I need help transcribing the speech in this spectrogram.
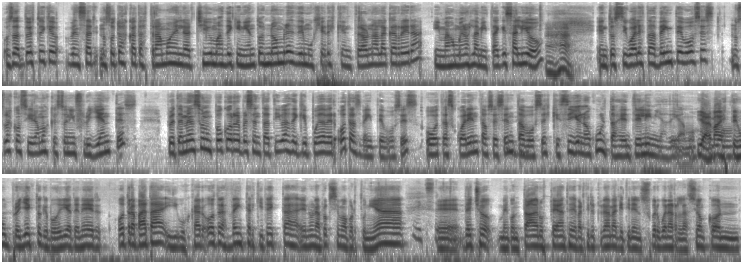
O sea, todo esto hay que pensar, nosotros catastramos en el archivo más de 500 nombres de mujeres que entraron a la carrera y más o menos la mitad que salió. Ajá. Entonces, igual estas 20 voces, nosotros consideramos que son influyentes, pero también son un poco representativas de que puede haber otras 20 voces o otras 40 o 60 voces que siguen ocultas entre líneas, digamos. Y además este es un proyecto que podría tener otra pata y buscar otras 20 arquitectas en una próxima oportunidad. Eh, de hecho, me contaban ustedes antes de partir el programa que tienen súper buena relación con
